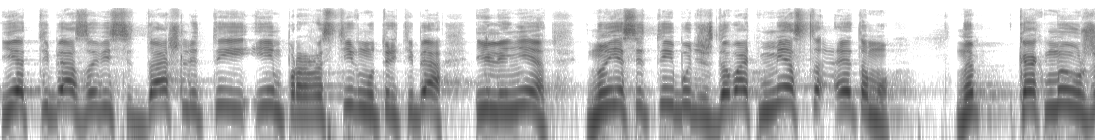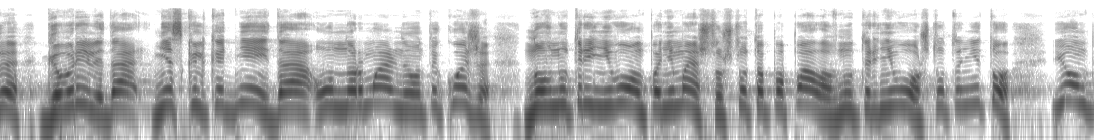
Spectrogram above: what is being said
и от тебя зависит, дашь ли ты им прорасти внутри тебя или нет. Но если ты будешь давать место этому, как мы уже говорили, да, несколько дней, да, он нормальный, он такой же, но внутри него он понимает, что что-то попало внутрь него, что-то не то. И он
